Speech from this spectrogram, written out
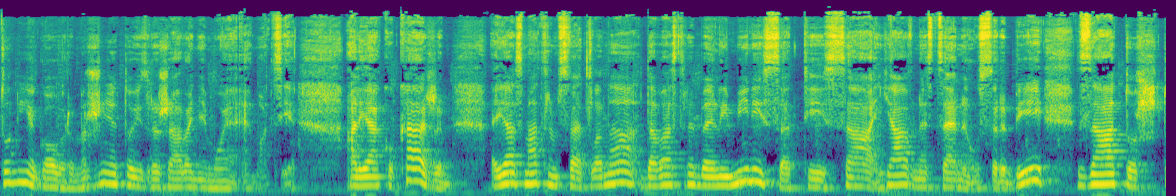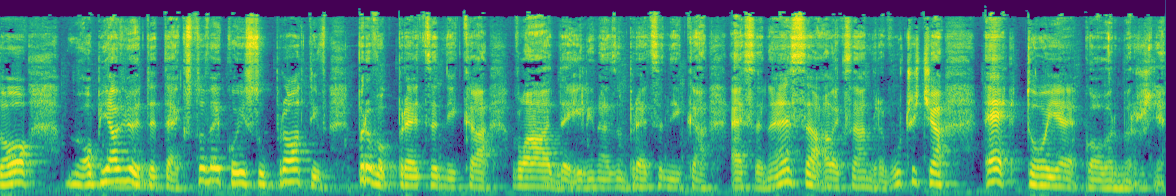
To nije govor mržnje, to je izražavanje moje emocije. Ali ako kažem, ja smatram Svetlana da vas treba eliminisati sa javne scene u Srbiji zato što objavljujete tekstove koji su protiv prvog predsednika vlade ili ne znam predsednika SNS-a, Aleksandra Vučića, e, to je govor mržnje.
